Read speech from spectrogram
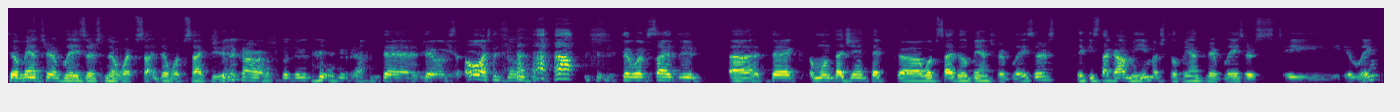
te Albanian Trail Blazers në website, dhe website të ju. Shiko te kamera, shiko te ekrani. Te, te website, oh, ashtë të zonë. Te website të ju, te mund ta gjeni tek website Albanian Trail Blazers, tek Instagrami im është Albanian Trail Blazers i, i link.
